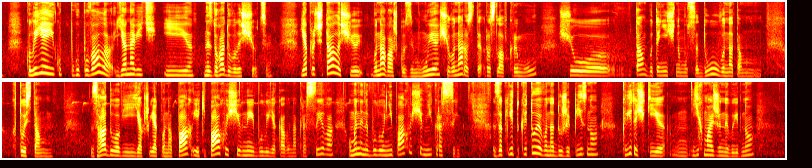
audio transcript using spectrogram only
Коли я її купувала, я навіть і не здогадувалася, що це. Я прочитала, що вона важко зимує, що вона росла в Криму, що там в ботанічному саду вона там хтось там згадував її, як, як вона пах, які пахощі в неї були, яка вона красива. У мене не було ні пахощів, ні краси. Заквіт, квітує вона дуже пізно, квіточки їх майже не видно.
